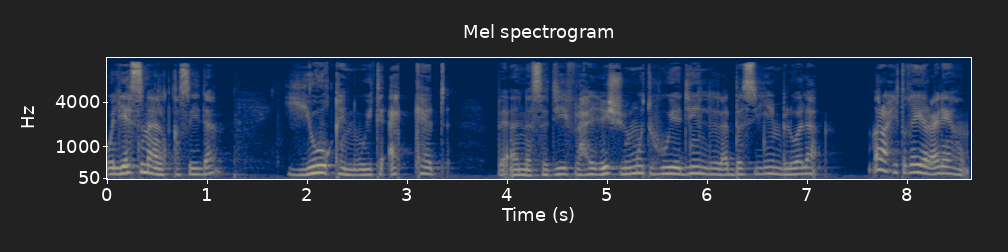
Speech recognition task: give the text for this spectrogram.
واللي يسمع القصيدة يوقن ويتأكد بأن سديف راح يعيش ويموت وهو يدين للعباسيين بالولاء. ما راح يتغير عليهم.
